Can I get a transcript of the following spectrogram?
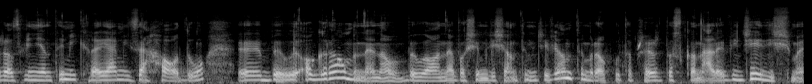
rozwiniętymi krajami Zachodu były ogromne. No, były one w 1989 roku, to przecież doskonale widzieliśmy.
